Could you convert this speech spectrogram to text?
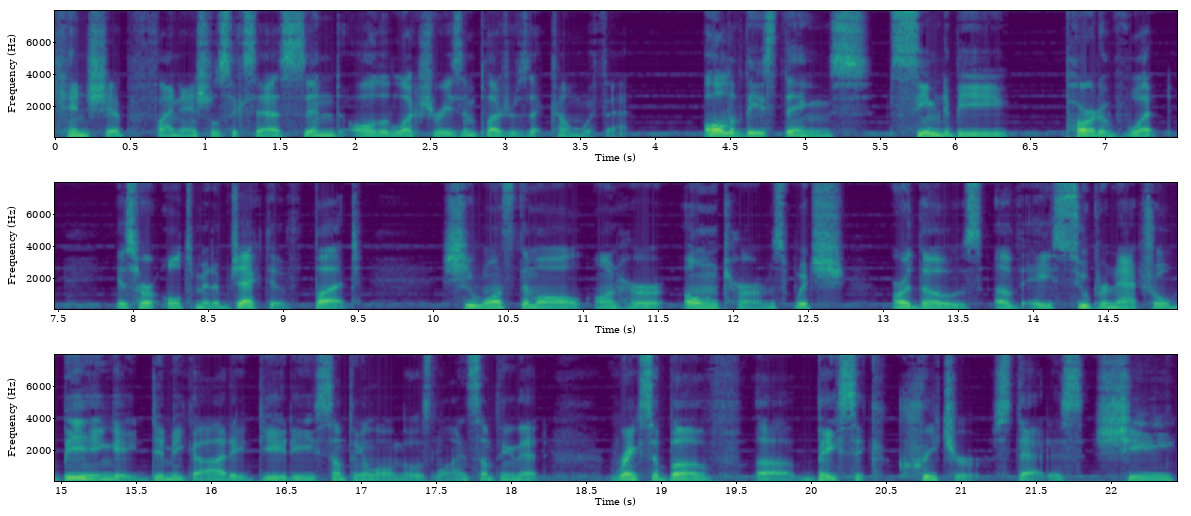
kinship, financial success, and all the luxuries and pleasures that come with that. All of these things seem to be part of what is her ultimate objective, but she wants them all on her own terms, which are those of a supernatural being, a demigod, a deity, something along those lines, something that ranks above uh, basic creature status. She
